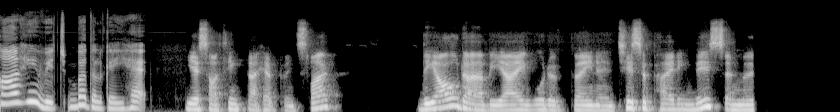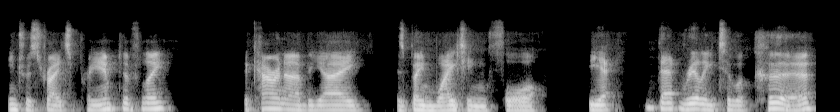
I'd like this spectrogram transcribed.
ਹਾਲ ਹੀ ਵਿੱਚ ਬਦਲ ਗਈ ਹੈ yes, I think they have been slow. The old RBA would have been anticipating this and moved interest rates preemptively. The current RBA has been waiting for the, that really to occur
